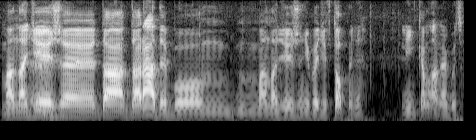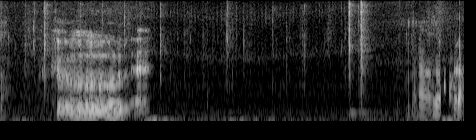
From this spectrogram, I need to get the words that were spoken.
Mam nadzieję, że da, da radę, bo mam nadzieję, że nie będzie w topy, nie? Linka mam jakby co. Kurde. Dobra. Dobra.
